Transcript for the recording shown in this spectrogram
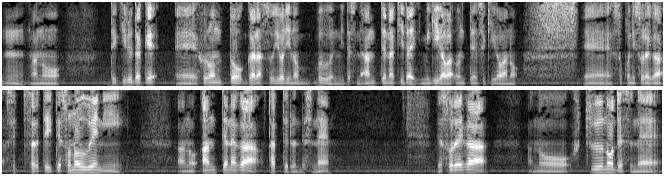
うん、あの、できるだけ、えー、フロントガラス寄りの部分にですね、アンテナ機台、右側、運転席側の、えー、そこにそれが設置されていて、その上に、あの、アンテナが立ってるんですね。で、それが、あの、普通のですね、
